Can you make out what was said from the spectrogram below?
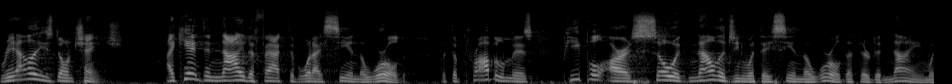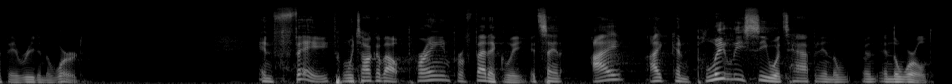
Realities don't change. I can't deny the fact of what I see in the world, but the problem is people are so acknowledging what they see in the world that they're denying what they read in the Word. In faith, when we talk about praying prophetically, it's saying, I I completely see what's happening in the, in, in the world,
